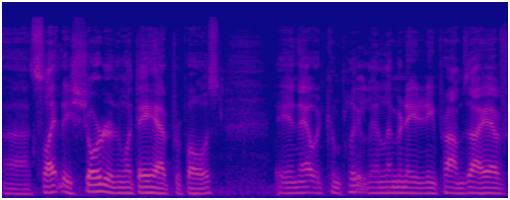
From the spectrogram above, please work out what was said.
uh, slightly shorter than what they have proposed. And that would completely eliminate any problems I have.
